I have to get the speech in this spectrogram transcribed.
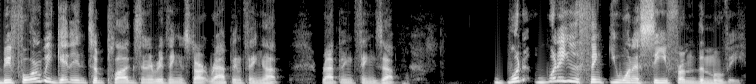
before we get into plugs and everything and start wrapping thing up, wrapping things up, what what do you think you want to see from the movie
